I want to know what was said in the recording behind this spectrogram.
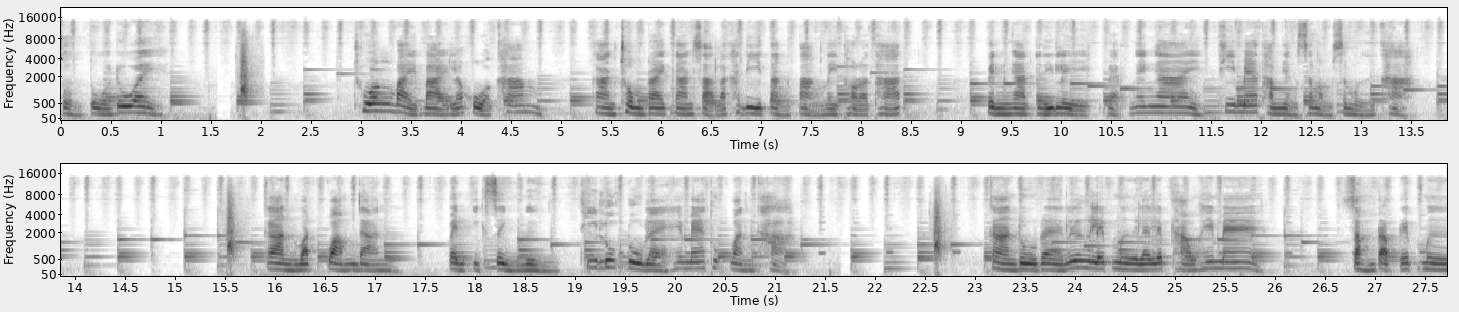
ส่วนตัวด้วย ช่วงบ่ายๆและหัวค่ำการชมรายการสารคดีต่างๆ ในโทรทัศน์ เป็นงานอดิเรกแบบง่ายๆ ที่แม่ทำอย่างสม่ำเสมอค่ะ การวัดความดันเป็นอีกสิ่งหนึ่งที่ลูกดูแลให้แม่ทุกวันค่ะ การดูแลเรื่องเล็บมือและเล็บเท้าให้แม่สำหรับเล็บมือ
